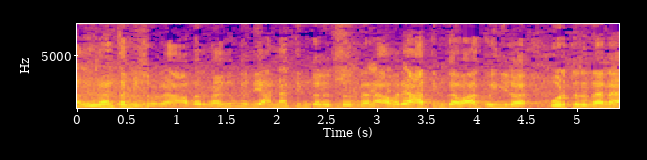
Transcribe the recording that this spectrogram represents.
அதுதான் தம்பி சொல்றேன். அவர் ரகுபதி அண்ணா திமுக இருந்தவர் தானே. அவரே அதிமுக வாக்கு வங்கியில ஒருத்தர் தானே.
